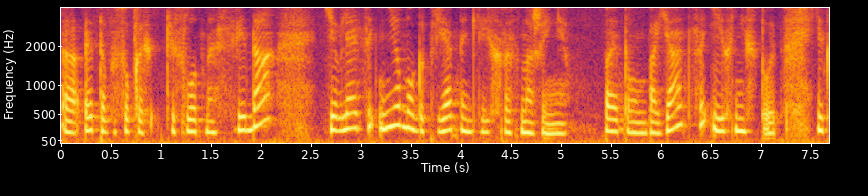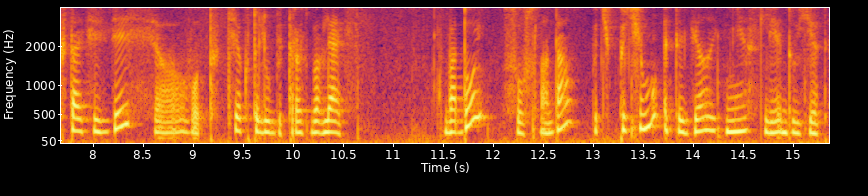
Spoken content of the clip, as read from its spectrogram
э, эта высококислотная среда является неблагоприятной для их размножения. Поэтому бояться их не стоит. И, кстати, здесь э, вот те, кто любит разбавлять водой сусло, да, почему это делать не следует.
